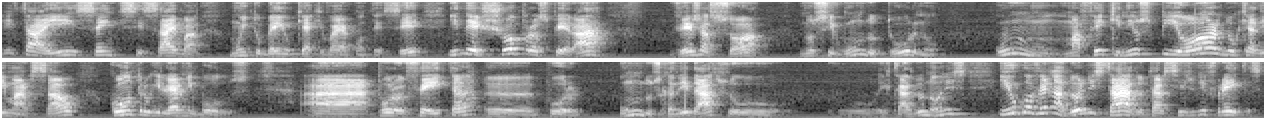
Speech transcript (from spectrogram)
e está aí sem que se saiba muito bem o que é que vai acontecer e deixou prosperar, veja só, no segundo turno, um, uma fake news pior do que a de Marçal contra o Guilherme Boulos, a, por, feita uh, por um dos candidatos, o, o Ricardo Nunes, e o governador do estado, Tarcísio de Freitas.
